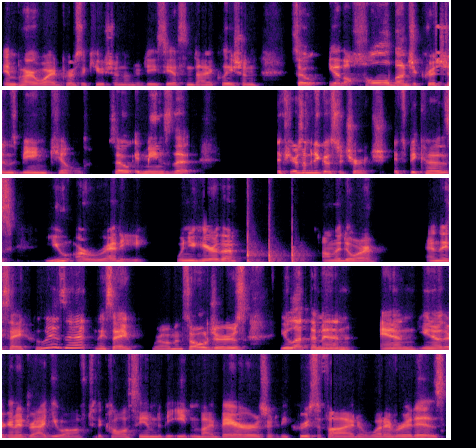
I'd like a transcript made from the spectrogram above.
empire wide persecution under Decius and Diocletian. So you have a whole bunch of Christians being killed. So it means that if you're somebody who goes to church, it's because you are ready when you hear the on the door and they say, Who is it? And they say, Roman soldiers. You let them in, and you know they're going to drag you off to the Colosseum to be eaten by bears or to be crucified or whatever it is.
